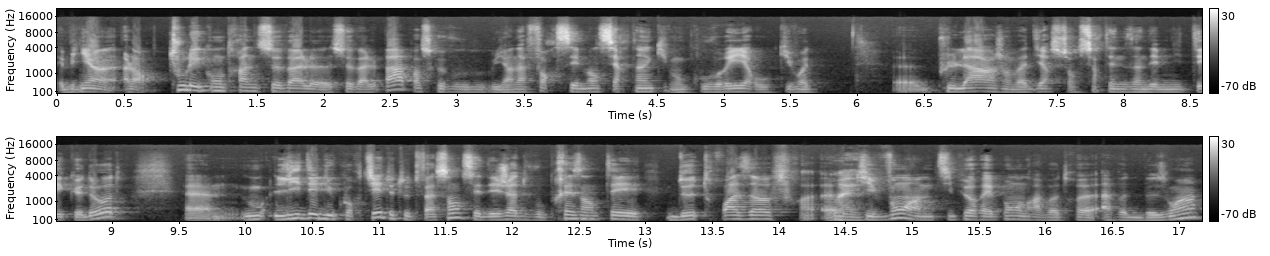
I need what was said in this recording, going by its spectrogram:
eh bien, alors tous les contrats ne se valent, se valent pas parce que vous, il y en a forcément certains qui vont couvrir ou qui vont être euh, plus large, on va dire, sur certaines indemnités que d'autres. Euh, l'idée du courtier, de toute façon, c'est déjà de vous présenter deux, trois offres euh, qui vont un petit peu répondre à votre, à votre besoin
